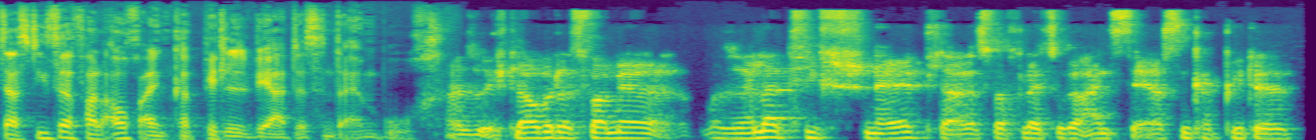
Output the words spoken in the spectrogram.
dass dieser Fall auch ein Kapitel wert ist in deinem Buch? Also ich glaube, das war mir relativ schnell klar. Das war vielleicht sogar eins der ersten Kapitel,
